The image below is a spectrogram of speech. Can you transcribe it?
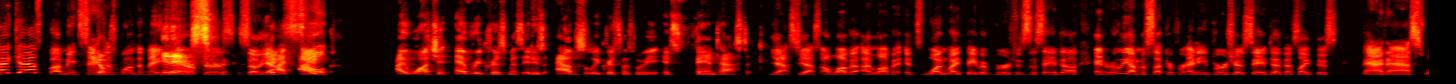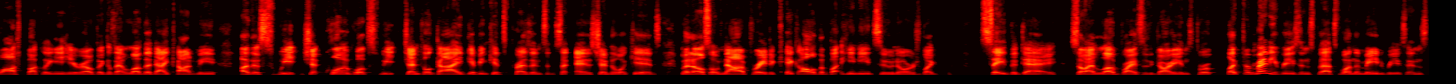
I guess, but I mean Santa's one of the main it is. characters. So yeah, I- I'll, I watch it every Christmas. It is absolutely Christmas movie. It's fantastic. Yes, yes, I love it. I love it. It's one of my favorite versions of Santa, and really, I'm a sucker for any version of Santa that's like this badass swashbuckling hero because I love the dichotomy of the sweet, quote unquote, sweet, gentle guy giving kids presents and as gentle with kids, but also not afraid to kick all the butt he needs to in order to like save the day. So I love Rise of the Guardians for like for many reasons, but that's one of the main reasons.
